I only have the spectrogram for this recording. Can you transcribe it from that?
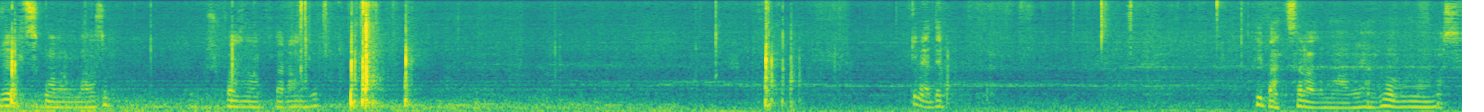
güzel sıkmalar lazım. Şu fazlalıkları alalım. Yine de bir bant saralım abi ya. Ne olur olmaz.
